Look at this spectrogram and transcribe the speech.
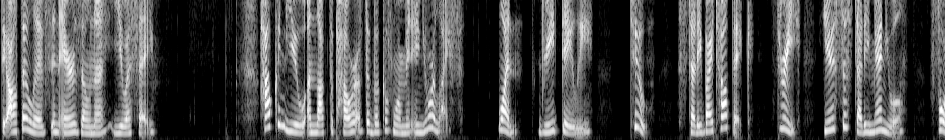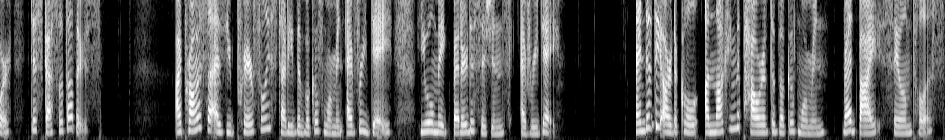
The author lives in Arizona, USA. How can you unlock the power of the Book of Mormon in your life? 1. Read daily. 2. Study by topic. 3. Use the study manual. 4. Discuss with others. I promise that as you prayerfully study the Book of Mormon every day, you will make better decisions every day. End of the article Unlocking the Power of the Book of Mormon, read by Salem Tullis.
